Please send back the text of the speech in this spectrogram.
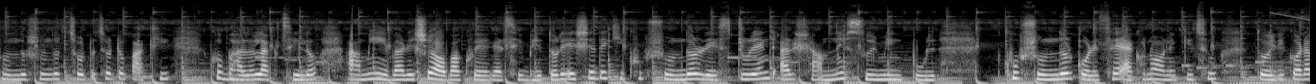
সুন্দর সুন্দর ছোট ছোট পাখি, খুব ভালো লাগছিল। আমি এবার এসে অবাক হয়ে গেছি। ভেতরে এসে দেখি খুব সুন্দর রেস্টুরেন্ট আর সামনে সুইমিং পুল খুব সুন্দর করেছে। এখনও অনেক কিছু তৈরি করা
